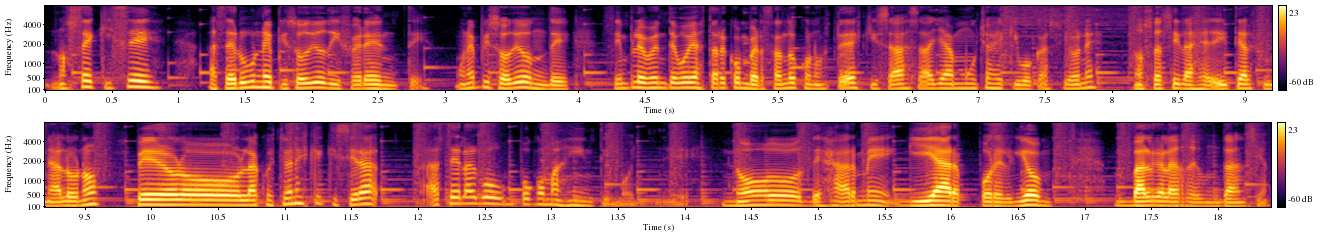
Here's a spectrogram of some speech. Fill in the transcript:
no sé, quise hacer un episodio diferente. Un episodio donde simplemente voy a estar conversando con ustedes. Quizás haya muchas equivocaciones. No sé si las edite al final o no. Pero la cuestión es que quisiera hacer algo un poco más íntimo. Eh, no dejarme guiar por el guion. Valga la redundancia.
